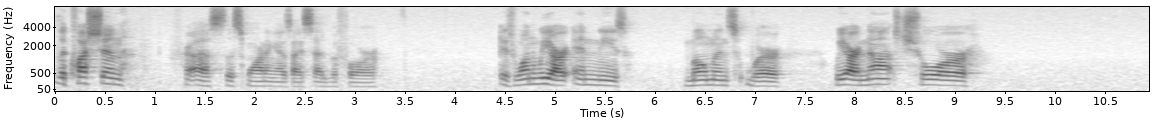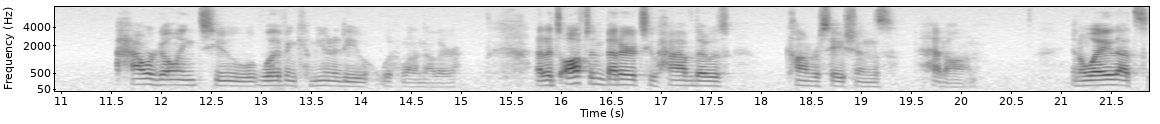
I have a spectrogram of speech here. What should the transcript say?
The question for us this morning, as I said before, is when we are in these moments where we are not sure how we're going to live in community with one another that it's often better to have those conversations head on in a way that's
